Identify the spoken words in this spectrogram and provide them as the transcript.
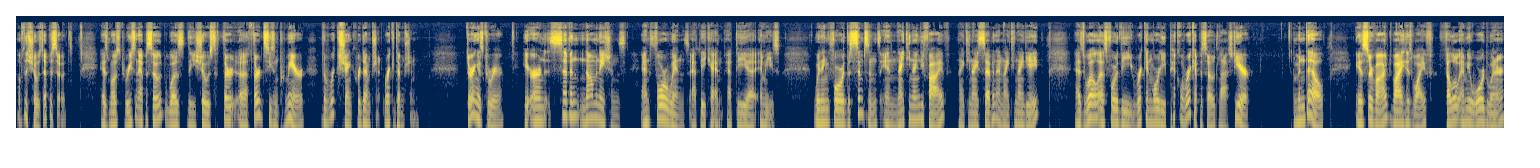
of the show's episodes. His most recent episode was the show's third uh, third season premiere, The Rick Shank Redemption. Redemption. During his career, he earned seven nominations and four wins at the at the uh, Emmys, winning for The Simpsons in 1995, 1997, and 1998, as well as for the Rick and Morty Pickle Rick episode last year. Mendel is survived by his wife, fellow Emmy Award winner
